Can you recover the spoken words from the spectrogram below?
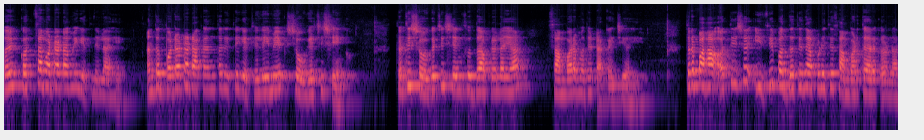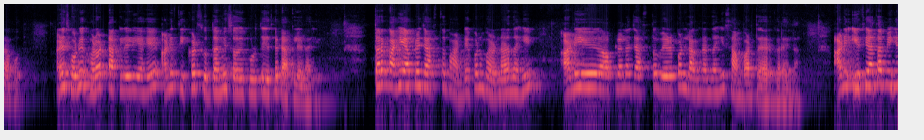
तर एक कच्चा बटाटा मी घेतलेला आहे. आणि तर बटाटा टाकल्यानंतर इथे घेतलेली मी एक शेवग्याची शेंग. तर ती शेवग्याची शेंगसुद्धा आपल्याला या सांबारामध्ये टाकायची आहे. तर पहा अतिशय इझी पद्धतीने आपण इथे सांबार तयार करणार आहोत. आणि थोडी हळद टाकलेली आहे आणि तिखटसुद्धा मी चवीपुरते इथे टाकलेलं आहे. तर काही आपले जास्त भांडे पण भरणार नाही आणि आपल्याला जास्त वेळ पण लागणार नाही सांबार तयार करायला. आणि इथे आता मी ही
